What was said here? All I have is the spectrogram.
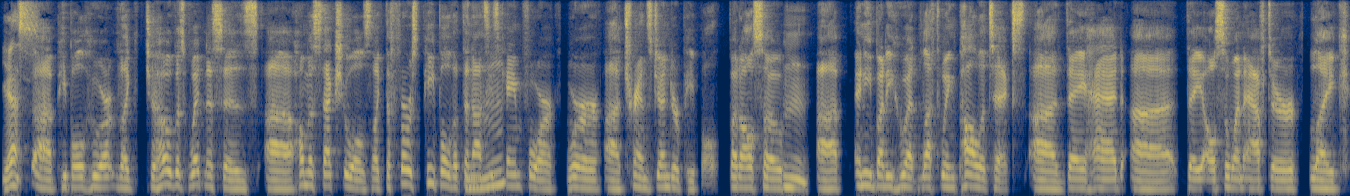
Yes. uh, people who are like Jehovah's Witnesses, uh, homosexuals. Like the first people that the Nazis came for were uh, transgender people, but also Mm. uh, anybody who had left wing politics. Uh, they had. Uh, they also went after like.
